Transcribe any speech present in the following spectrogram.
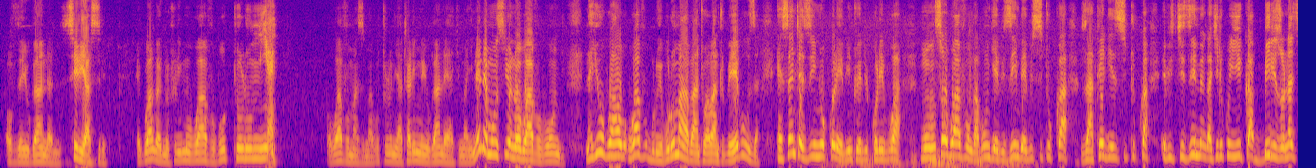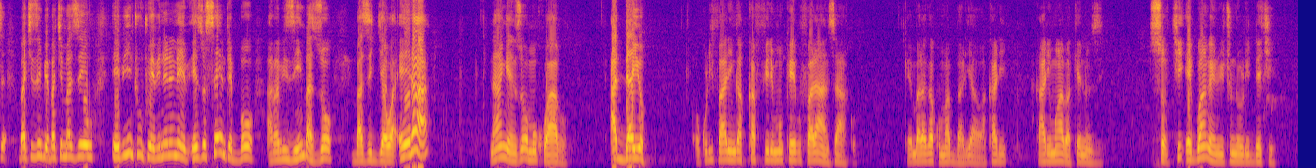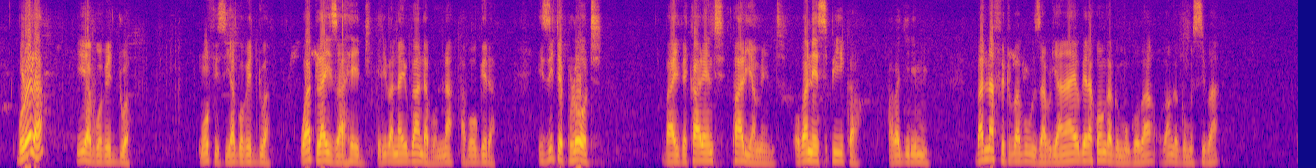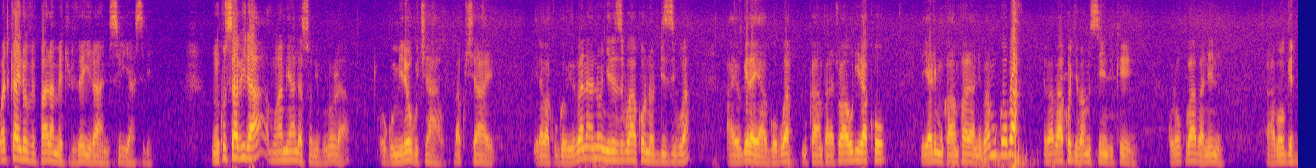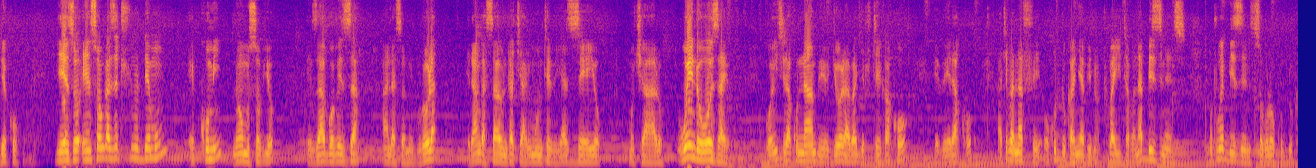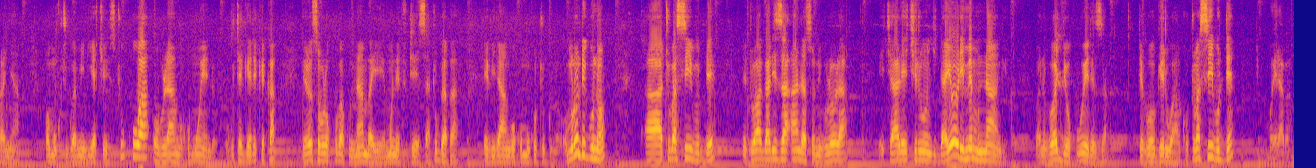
of the ugandans. Seriously eggwanga lino tuli mu bwavu butulumye. Obwavu mazima butulumye atali mu uganda yakimanyi. Naye ne mu nsi yonna obwavu bungi. Naye obwavu buli buluma abantu abantu beebuuza esente zirina okukola ebintu ebikolebwa. Mu nsi obwavu nga bungi ebizimbe ebisituka zakedi ezisituka ekizimbe nga kiri kuyiika bbiri zonna bakizimbye bakimazeewo. Ebintuntu ebinene ezo sente bo ababizimba zo bazijjawa era nange nze omu ku abo addayo okulifaalinga kafirimu k'ebufalansa ako kembalaga ku mabbali awo akali kalimu abakenuzi. So ki eggwanga lino litunulidde ki? Bulola ye yagobeddwa mu ofiisi yagobeddwa. What lies ahead? Eri bannayuganda bonna aboogera. Is it a plot by the current parliament? Oba ne speaker abagirimu bannaffe tubabuuza buli anayogerako nga gwe mugoba oba nga gwe musiba what kind of a parliament do they run? Seriously? Nkusabira mwami anderson bulola ogumire obukyawe bakukyaye era bakugobye. Bananoonyerezebwako noddizibwa ayogera yagobwa mu kampala. Twawulirako eyali mu kampala ne bamugoba ne babaako gye bamusindika eyo olw'okuba abanene aboogeddeko. Byenzo ensonga zetutunuddemu ekkumi n'omusobyo ezagobeza anderson bulola era nga saawe ntakyali mu ntebe yazzeeyo mu kyalo. Wendowoozayo ng'oyitira ku namba eyo gy'olaba gye tuteekako ebeerako ate bannaffe okuddukanya bino tubayita bana bizinesi mutuwe bizinesi tusobole okuddukanya omukutu gwa media choice tukuwa obulango ku muwendo ogutegerekeka era osobola okuba ku namba yemu ne tuteesa tugaba ebirango ku mukutu guno. Omulundi guno uh, tubasiibudde ne twagaliza anderson bulola ekyalo ekirungi ddaye olime munnange bano bwe bajja okuweereza teboogerwako. Tubasiibudde mweraba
